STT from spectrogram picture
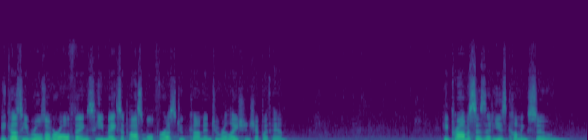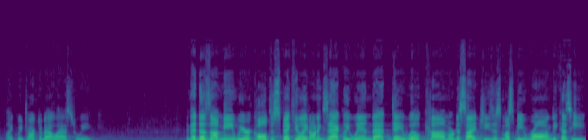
Because he rules over all things, he makes it possible for us to come into relationship with him. He promises that he is coming soon, like we talked about last week. And that does not mean we are called to speculate on exactly when that day will come or decide Jesus must be wrong because he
